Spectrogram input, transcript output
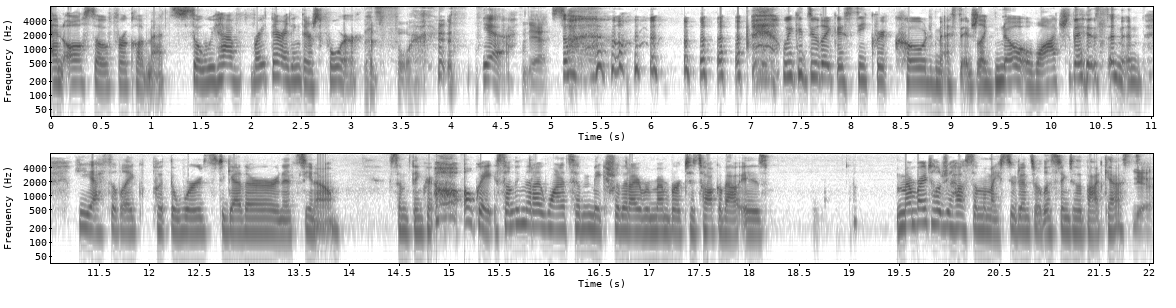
and also for Club Mets. So we have right there. I think there's four. that's four. Yeah. yeah, So we could do like a secret code message, like Noah, watch this, and then he has to like put the words together, and it's you know something. Cra- oh, great! Something that I wanted to make sure that I remember to talk about is. Remember, I told you how some of my students are listening to the podcast yeah.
